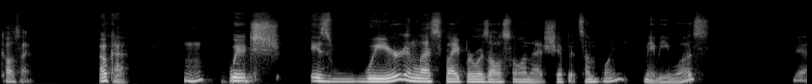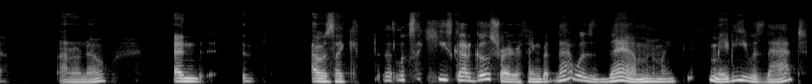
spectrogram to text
call sign. Okay. Mhm. Which is weird unless Viper was also on that ship at some point. Maybe he was. Yeah. I don't know. And I was like, it looks like he's got a Ghost Rider thing, but that was them. And I'm like, maybe he was that.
